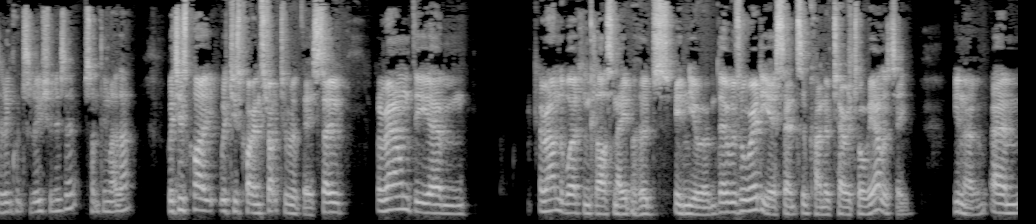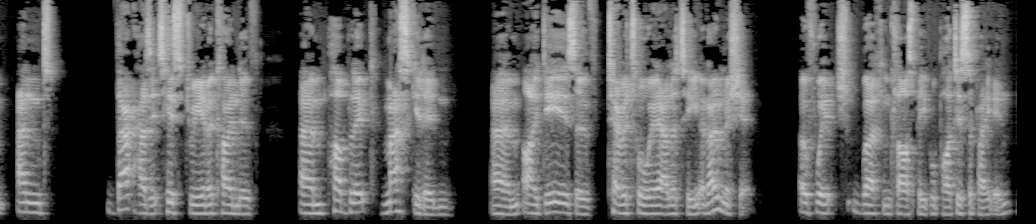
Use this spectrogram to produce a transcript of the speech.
delinquent solution, is it something like that? Which is quite which is quite instructive of this. So around the um, around the working class neighbourhoods in Newham, there was already a sense of kind of territoriality, you know, um, and that has its history in a kind of um, public masculine um, ideas of territoriality and ownership, of which working class people participate in,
